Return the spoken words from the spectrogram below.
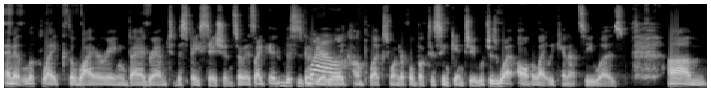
and it looked like the wiring diagram to the space station. So it's like it, this is going to wow. be a really complex, wonderful book to sink into, which is what All the Light We Cannot See was. Um,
